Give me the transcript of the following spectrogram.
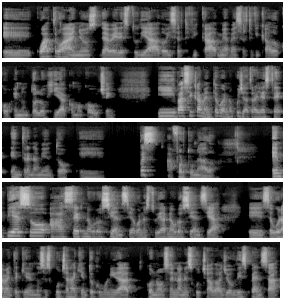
eh, cuatro años de haber estudiado y certificado, me había certificado en ontología como coaching. Y básicamente, bueno, pues ya traía este entrenamiento, eh, pues afortunado. Empiezo a hacer neurociencia, bueno, estudiar neurociencia eh, seguramente quienes nos escuchan aquí en tu comunidad conocen, han escuchado a Joe Dispensa,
